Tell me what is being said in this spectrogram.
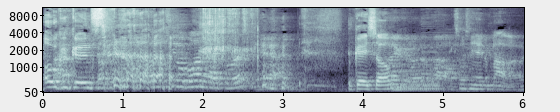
Ook een kunst. Dat is wel belangrijk hoor. Oké Sam. Lekker hoor, normaal. Ik was niet helemaal hoor.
